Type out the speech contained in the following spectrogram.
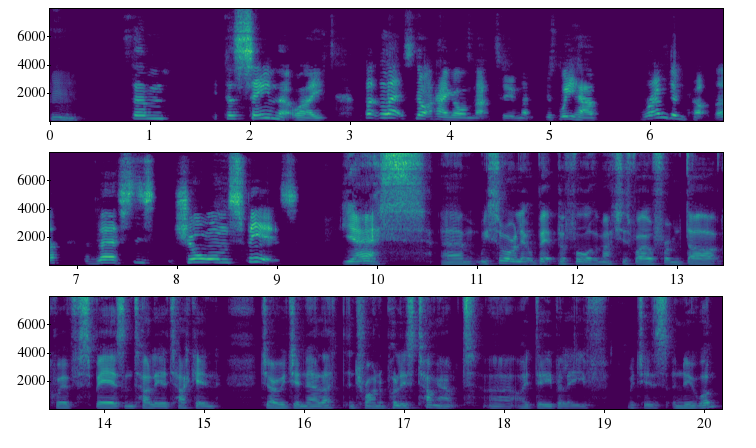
Hmm. Um, it does seem that way. But let's not hang on that too much because we have Brandon Cutler versus Shawn Spears. Yes, um, we saw a little bit before the match as well from Dark with Spears and Tully attacking Joey Janela and trying to pull his tongue out. Uh, I do believe, which is a new one.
